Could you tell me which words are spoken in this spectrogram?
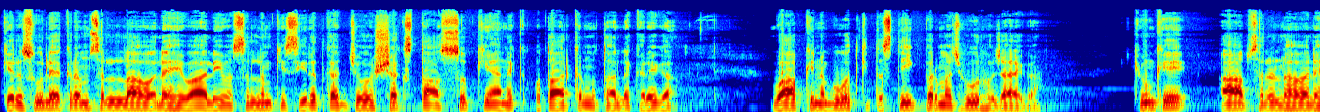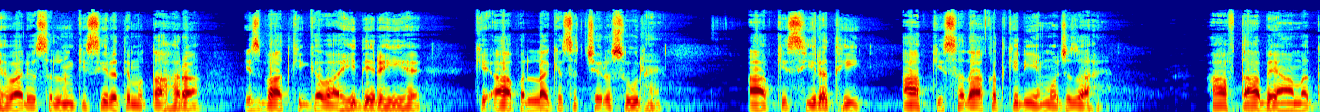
کہ رسول اکرم صلی اللہ علیہ وآلہ وسلم کی سیرت کا جو شخص تعصب کی عینک اتار کر مطالعہ کرے گا، وہ آپ کی نبوت کی تصدیق پر مجبور ہو جائے گا۔ کیونکہ آپ صلی اللہ علیہ وآلہ وسلم کی سیرت متحرہ اس بات کی گواہی دے رہی ہے کہ آپ اللہ کے سچے رسول ہیں۔ آپ کی سیرت ہی آپ کی صداقت کے لیے معجزہ ہے۔ آفتاب آمد،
